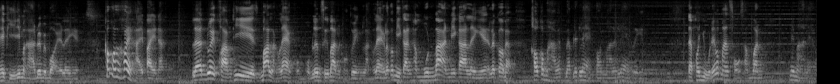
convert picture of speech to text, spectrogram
ให้ผีที่มาหาด้วยบ่อยๆอะไรเงี้ยเขาก็ค่อยๆหายไปนะ และด้วยความที่บ้านหลังแรกผมผมเริ่มซื้อบ้านเป็นของตัวเองหลังแรก แล้วก็มีการทำบุญบ้านมีการอะไรเงี้ยแล้วก็แบบเขาก็มาแบบแบบแรก ๆ ตอนมาแรกๆอะไรเงี้ยแต่พออยู่ได้ประมาณสองสามวันไม่มาแล้ว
